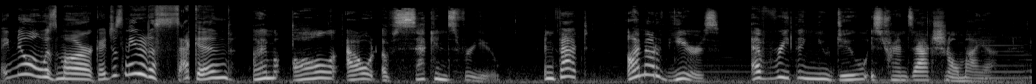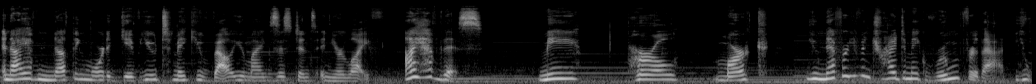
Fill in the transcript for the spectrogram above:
I knew it was Mark. I just needed a second. I'm all out of seconds for you. In fact, I'm out of years. Everything you do is transactional, Maya, and I have nothing more to give you to make you value my existence in your life. I have this me, Pearl, Mark. You never even tried to make room for that. You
